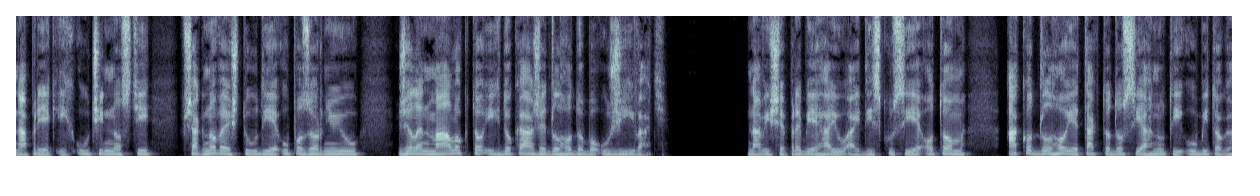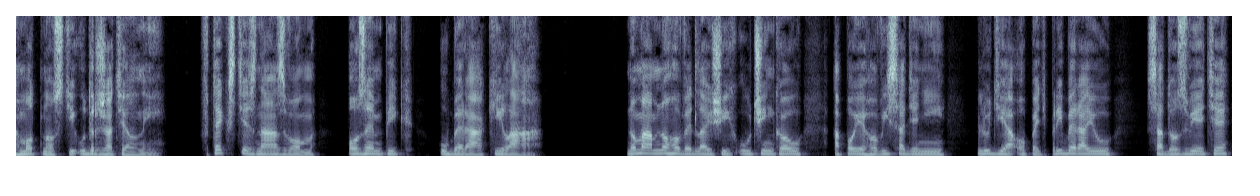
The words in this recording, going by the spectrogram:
Napriek ich účinnosti však nové štúdie upozorňujú, že len málo kto ich dokáže dlhodobo užívať. Navyše prebiehajú aj diskusie o tom, ako dlho je takto dosiahnutý úbytok hmotnosti udržateľný. V texte s názvom Ozempik uberá kilá no má mnoho vedľajších účinkov a po jeho vysadení ľudia opäť priberajú, sa dozviete,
